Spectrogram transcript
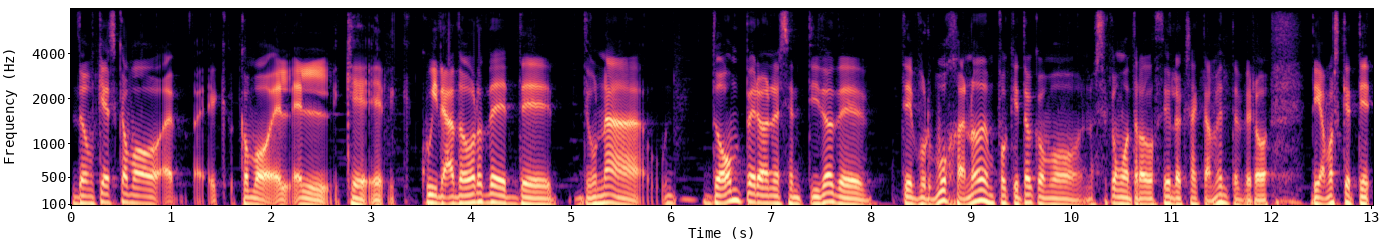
Doom, que es como, eh, como el, el- que, el cuidador de, de- de una. un Dom, pero en el sentido de, de burbuja, ¿no? Un poquito como. No sé cómo traducirlo exactamente, pero digamos que tiene.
